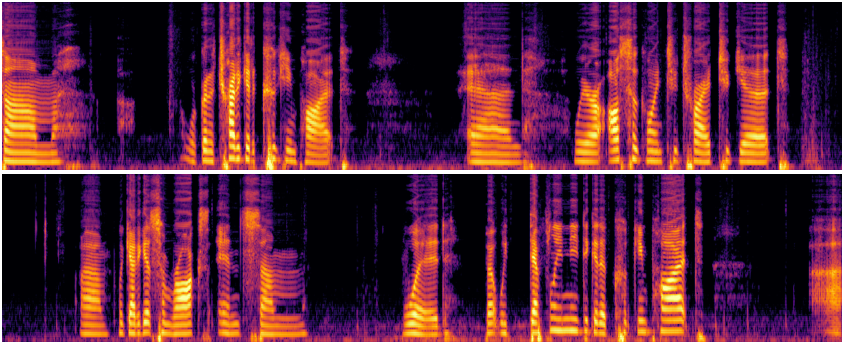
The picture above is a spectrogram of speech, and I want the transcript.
some, we're going to try to get a cooking pot and we're also going to try to get, um, we got to get some rocks and some wood, but we definitely need to get a cooking pot. Uh,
